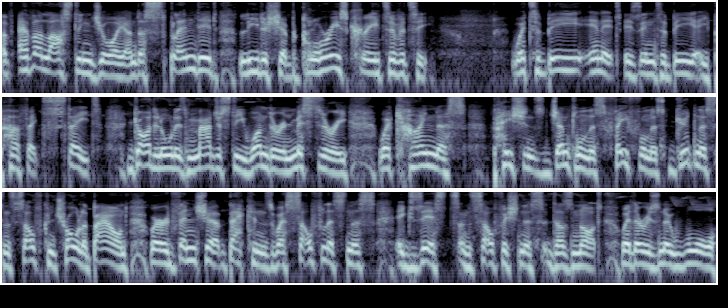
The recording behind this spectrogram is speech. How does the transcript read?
of everlasting joy, under splendid leadership, glorious creativity where to be in it is in to be a perfect state. God in all his majesty, wonder, and mystery, where kindness, patience, gentleness, faithfulness, goodness, and self control abound, where adventure beckons, where selflessness exists and selfishness does not, where there is no war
